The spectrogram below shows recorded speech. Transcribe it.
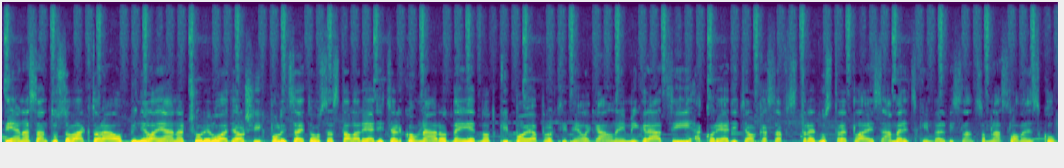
Diana Santusová, ktorá obvinila Jana Čurilu a ďalších policajtov, sa stala riaditeľkou Národnej jednotky boja proti nelegálnej migrácii. Ako riaditeľka sa v stredu stretla aj s americkým veľvyslancom na Slovensku.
